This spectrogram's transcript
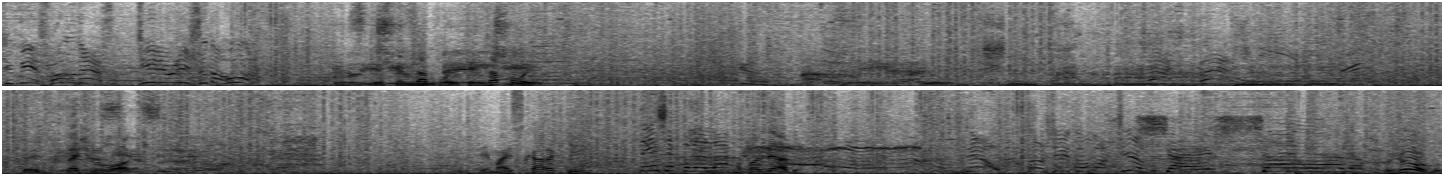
Gibis, vamos nessa! Tire o lixo da rua! Temos apoio, temos apoio. Beleza, flash no lock. Tem mais cara aqui, hein? Deixa pra lá. Rapaziada, Del, sargento abatido! o jogo.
